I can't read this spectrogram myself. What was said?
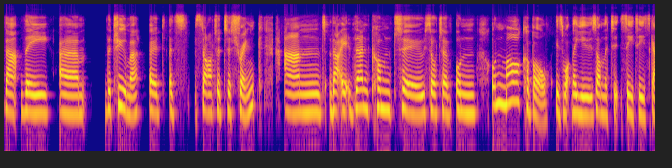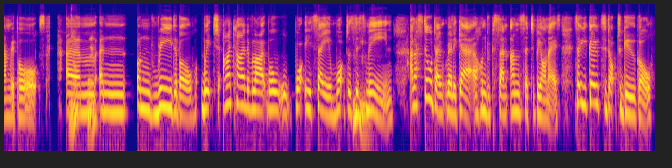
that the um, the tumor had, had started to shrink. And that it then come to sort of un, unmarkable is what they use on the t- CT scan reports. Um, okay. and unreadable, which I kind of like, well, what are you saying? What does this mm. mean? And I still don't really get a 100% answer, to be honest. So you go to Dr. Google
